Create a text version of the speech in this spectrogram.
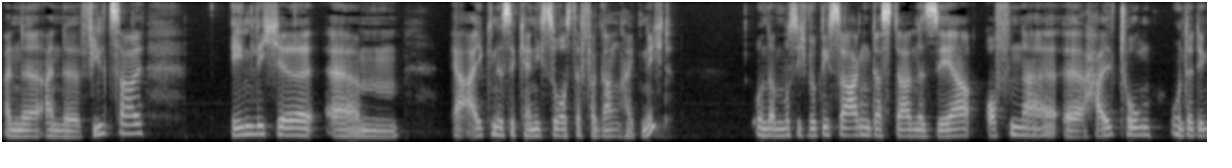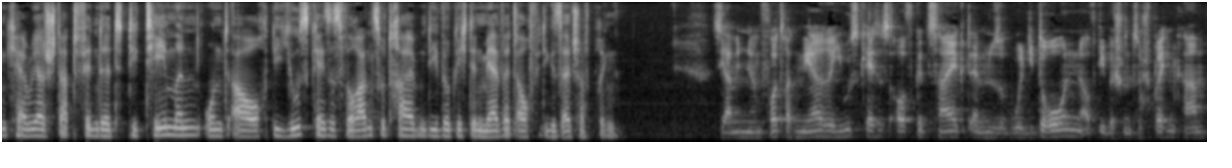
eine, eine Vielzahl. Ähnliche ähm, Ereignisse kenne ich so aus der Vergangenheit nicht. Und dann muss ich wirklich sagen, dass da eine sehr offene äh, Haltung unter den Carrier stattfindet, die Themen und auch die Use Cases voranzutreiben, die wirklich den Mehrwert auch für die Gesellschaft bringen. Sie haben in Ihrem Vortrag mehrere Use Cases aufgezeigt, ähm, sowohl die Drohnen, auf die wir schon zu sprechen kamen,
